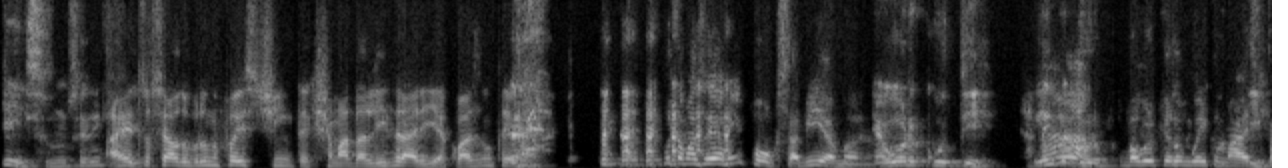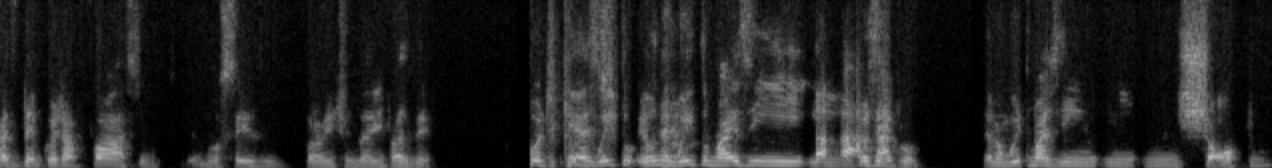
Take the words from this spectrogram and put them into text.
que isso? Não sei nem o que a é rede isso. social do Bruno foi extinta, que é chamada Livraria, quase não tem mais. Puta, mas eu ia bem pouco, sabia, mano? É o Orkut. Lembra Ah, do Orkut? um bagulho que eu não aguento mais, que faz um tempo que eu já faço. Vocês provavelmente não devem fazer. Eu não Podcast. aguento, eu não aguento mais em, em- por exemplo, eu não aguento mais em, em- em shopping.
